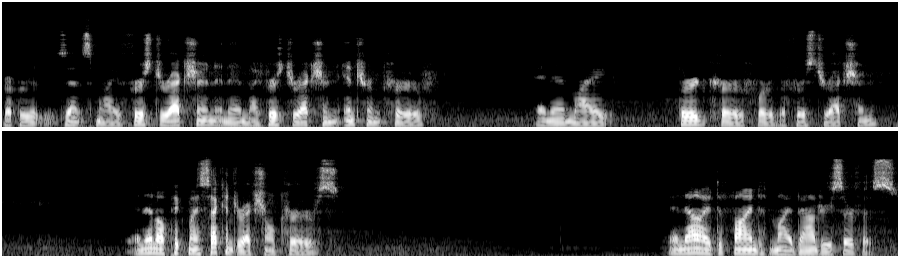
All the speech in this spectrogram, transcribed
Represents my first direction and then my first direction interim curve and then my third curve for the first direction. And then I'll pick my second directional curves. And now I've defined my boundary surface.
